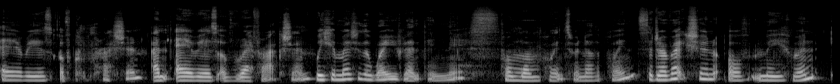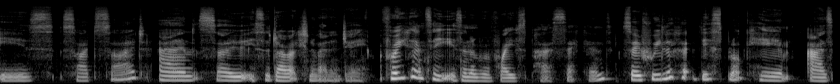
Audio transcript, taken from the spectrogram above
areas of compression and areas of rarefaction. We can measure the wavelength in this from one point to another point. The direction of movement is side to side and so is the direction of energy. Frequency is the number of waves per second. So if we look at this block here as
